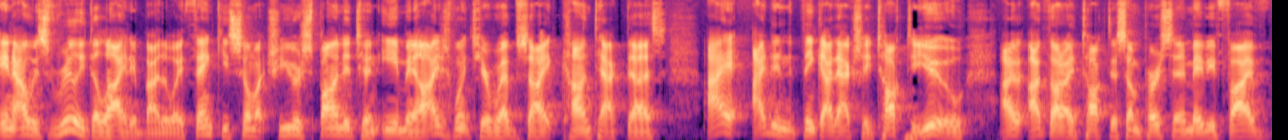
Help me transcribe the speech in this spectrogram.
and I was really delighted, by the way. Thank you so much. You responded to an email. I just went to your website, contact us. I, I didn't think I'd actually talk to you. I, I thought I'd talk to some person and maybe five,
